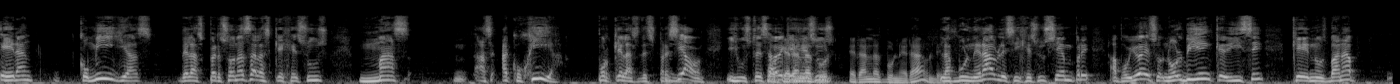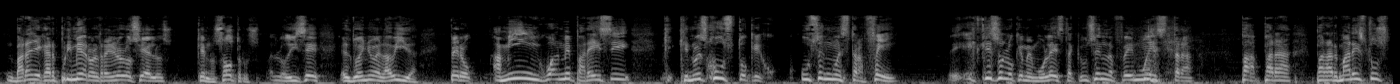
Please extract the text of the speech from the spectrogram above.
eran, comillas, de las personas a las que Jesús más mm, acogía, porque las despreciaban. Y usted sabe porque que eran, las, Jesús... vul- eran las vulnerables. Las vulnerables y Jesús siempre apoyó eso. No olviden que dice que nos van a van a llegar primero al reino de los cielos que nosotros, lo dice el dueño de la vida. Pero a mí igual me parece que, que no es justo que usen nuestra fe. Es que eso es lo que me molesta, que usen la fe nuestra pa- para, para armar estos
